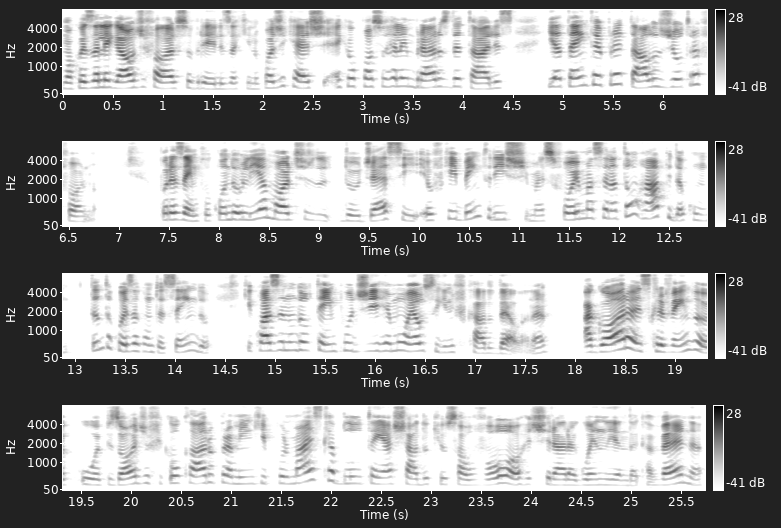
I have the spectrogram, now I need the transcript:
Uma coisa legal de falar sobre eles aqui no podcast é que eu posso relembrar os detalhes e até interpretá-los de outra forma. Por exemplo, quando eu li a morte do, Jesse, eu fiquei bem triste, mas foi uma cena tão rápida, com tanta coisa acontecendo, que quase não deu tempo de remoer o significado dela, né? Agora, escrevendo o episódio, ficou claro para mim que, por mais que a Blue tenha achado que o salvou ao retirar a Gwenlyan da caverna,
